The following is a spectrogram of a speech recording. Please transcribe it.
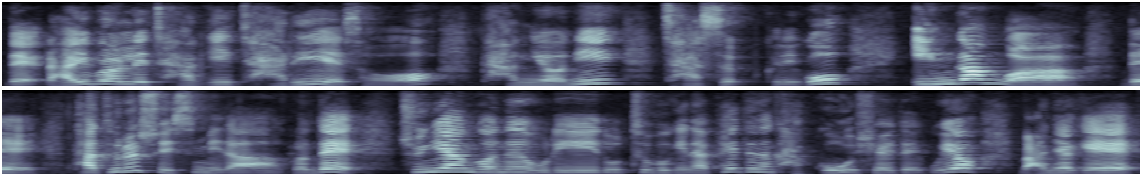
네, 라이브러리 자기 자리에서 당연히 자습 그리고 인강과 네, 다 들을 수 있습니다. 그런데 중요한 거는 우리 노트북이나 패드는 갖고 오셔야 되 만약에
